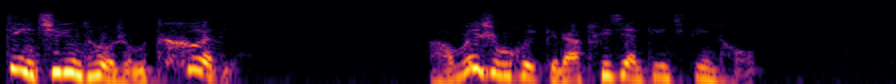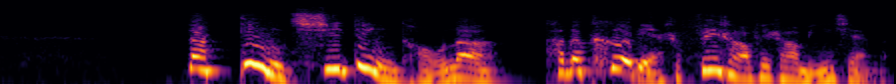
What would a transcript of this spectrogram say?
定期定投有什么特点啊？为什么会给大家推荐定期定投？那定期定投呢？它的特点是非常非常明显的。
